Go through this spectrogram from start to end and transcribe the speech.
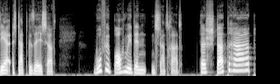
der Stadtgesellschaft. Wofür brauchen wir denn einen Stadtrat? Der Stadtrat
